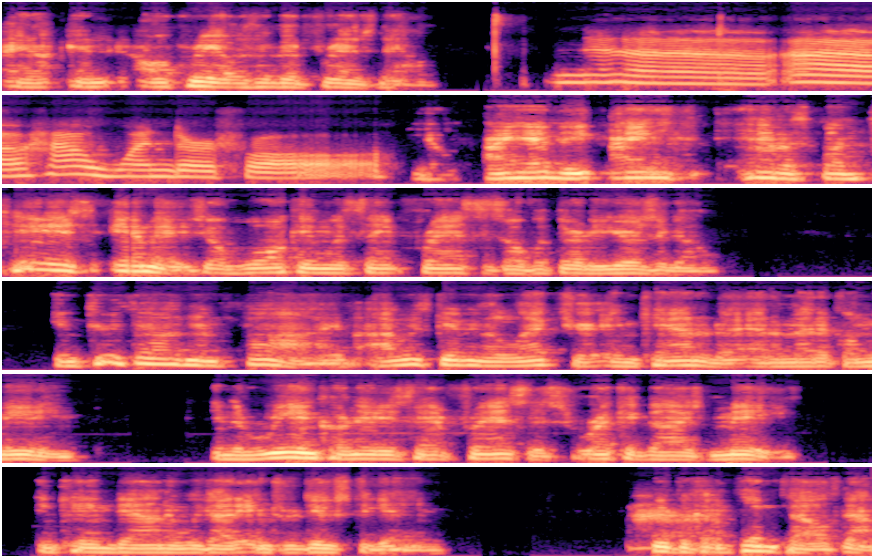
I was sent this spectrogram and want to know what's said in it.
and, and all three of us are good friends now. No, oh, how wonderful! Yeah, I had the I had a spontaneous image of walking with Saint Francis over 30 years ago. In 2005, I was giving a lecture in Canada at a medical meeting, and the reincarnated Saint Francis recognized me and came down, and we got introduced again. We've become pen pals now,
